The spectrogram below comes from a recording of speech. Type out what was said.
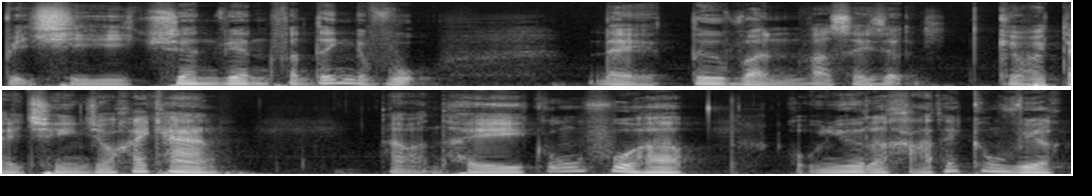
vị trí chuyên viên phân tích nghiệp vụ để tư vấn và xây dựng kế hoạch tài chính cho khách hàng. Bạn thấy cũng phù hợp cũng như là khá thích công việc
